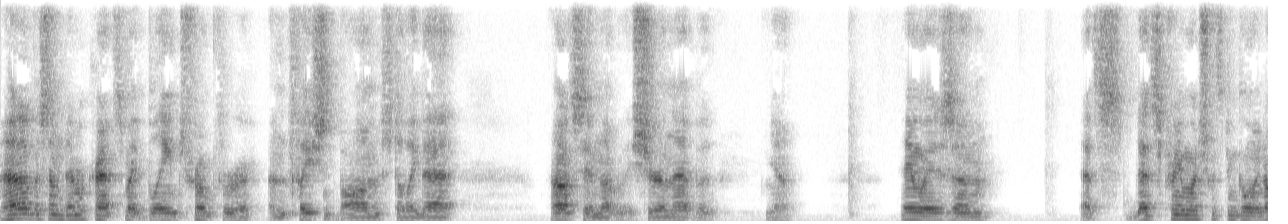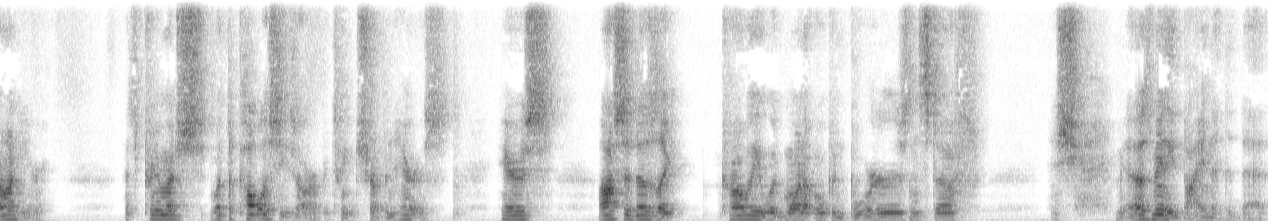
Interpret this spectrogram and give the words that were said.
Uh, but some Democrats might blame Trump for an inflation bomb, stuff like that. Honestly, I'm not really sure on that, but yeah. Anyways, um, that's that's pretty much what's been going on here. That's pretty much what the policies are between Trump and Harris. Harris also does like probably would want to open borders and stuff. I mean, that was mainly Biden that did that.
